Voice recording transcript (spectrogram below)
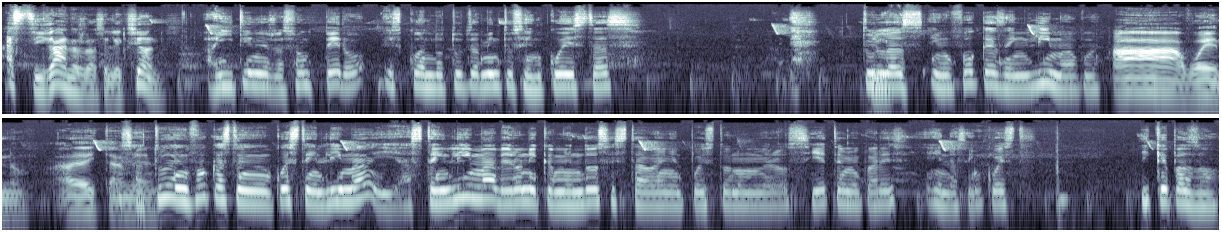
casi ganas las elecciones. Ahí tienes razón, pero es cuando tú también tus encuestas, tú las enfocas en Lima, pues. Ah, bueno, ahí también. O sea, tú enfocas tu encuesta en Lima y hasta en Lima Verónica Mendoza estaba en el puesto número 7, me parece, en las encuestas. ¿Y qué pasó?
